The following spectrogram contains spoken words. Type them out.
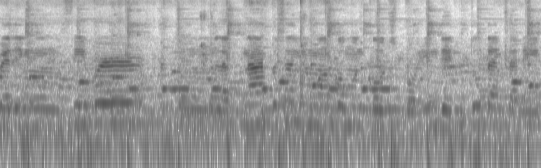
pwedeng fever, yung lagnat, basta yung mga common colds po, yun din, two times a day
